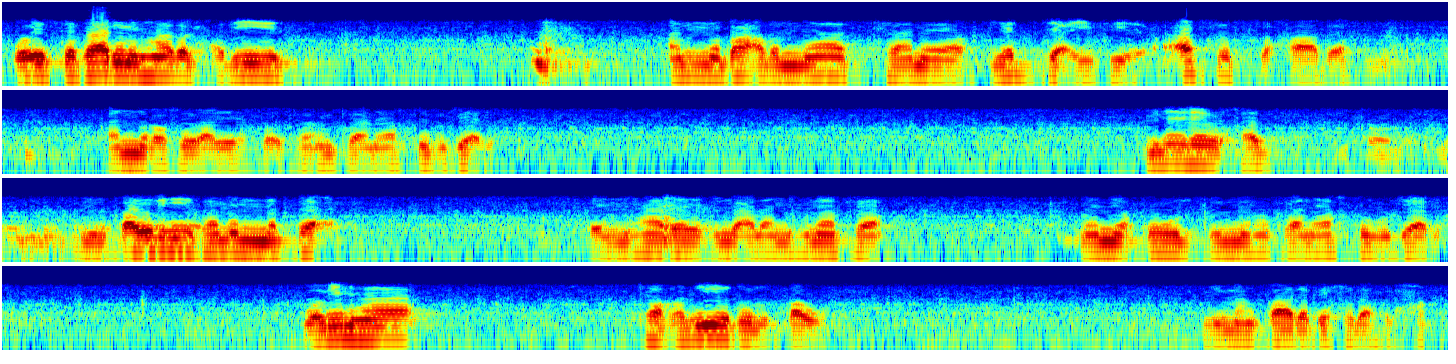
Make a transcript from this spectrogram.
ويستفاد من هذا الحديث أن بعض الناس كان يدعي في عصر الصحابة أن الرسول عليه الصلاة والسلام كان يخطب جالسا من أين يؤخذ؟ من قوله فمن نبأ. فإن هذا يدل على أن هناك من يقول إنه كان يخطب جالسا ومنها تغليظ القول لمن قال بخلاف الحق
